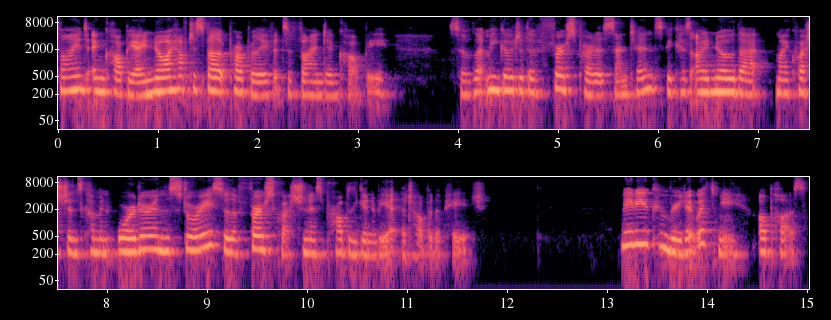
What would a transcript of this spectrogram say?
Find and copy. I know I have to spell it properly if it's a find and copy. So let me go to the first part of the sentence because I know that my questions come in order in the story. So the first question is probably going to be at the top of the page. Maybe you can read it with me. I'll pause.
